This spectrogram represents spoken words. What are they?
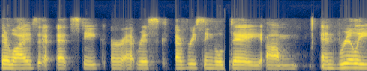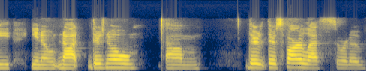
their lives at, at stake or at risk every single day. Um, and really you know not there's no um, there there's far less sort of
